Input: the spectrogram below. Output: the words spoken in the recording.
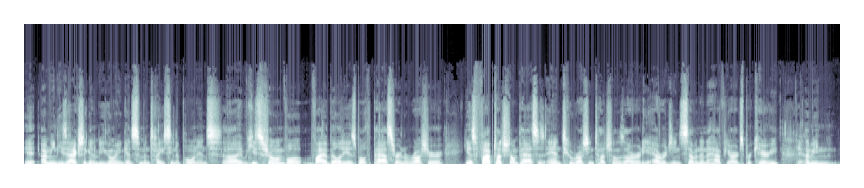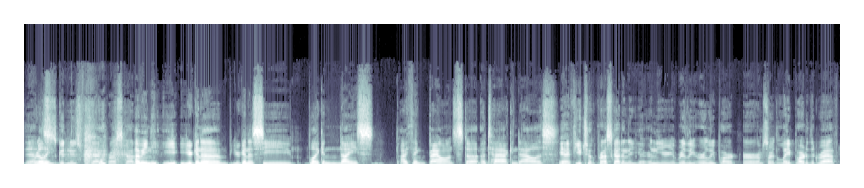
It, I mean, he's actually going to be going against some enticing opponents. Uh, he's showing vo- viability as both a passer and a rusher. He has five touchdown passes and two rushing touchdowns already, averaging seven and a half yards per carry. Yeah. I mean, Yeah, really, this is good news for Dak Prescott. I mean, he- you're gonna you're gonna see like a nice, I think, balanced uh, attack in Dallas. Yeah, if you took Prescott in the in the really early part, or I'm sorry, the late part of the draft,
